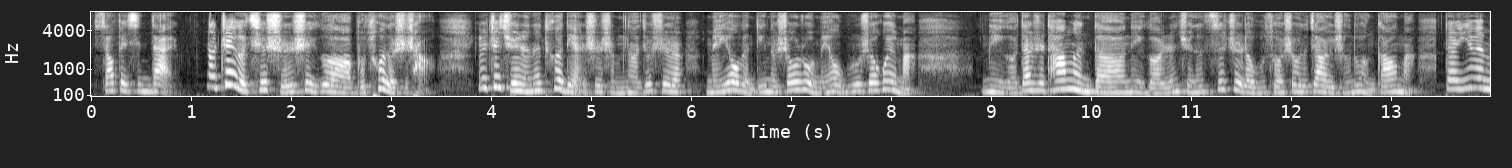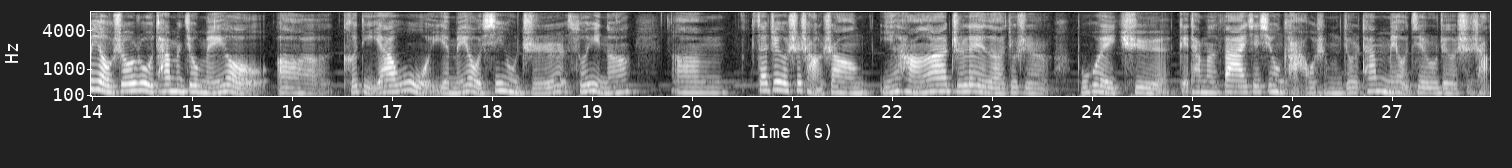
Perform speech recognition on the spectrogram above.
消费信贷。那这个其实是一个不错的市场，因为这群人的特点是什么呢？就是没有稳定的收入，没有步入社会嘛。那个，但是他们的那个人群的资质都不错，受的教育程度很高嘛。但是因为没有收入，他们就没有呃可抵押物，也没有信用值，所以呢，嗯，在这个市场上，银行啊之类的，就是不会去给他们发一些信用卡或什么，就是他们没有介入这个市场。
